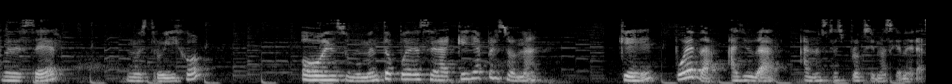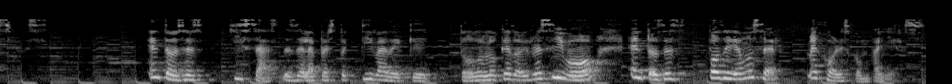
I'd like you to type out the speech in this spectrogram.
puede ser nuestro hijo o en su momento puede ser aquella persona que pueda ayudar a nuestras próximas generaciones. Entonces, quizás desde la perspectiva de que todo lo que doy recibo, entonces podríamos ser mejores compañeros.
